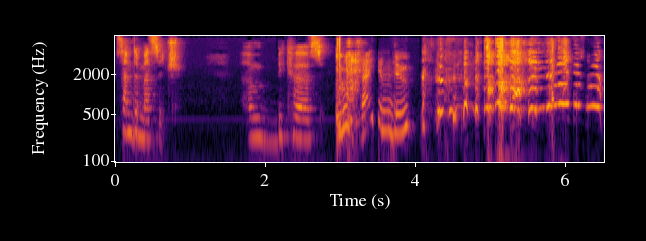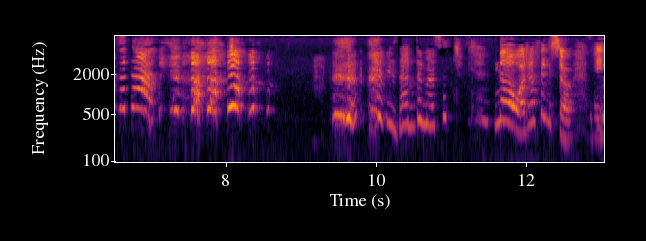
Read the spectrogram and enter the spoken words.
send a message. Um, because Look, I can do. that the message? no, I don't think so. It-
